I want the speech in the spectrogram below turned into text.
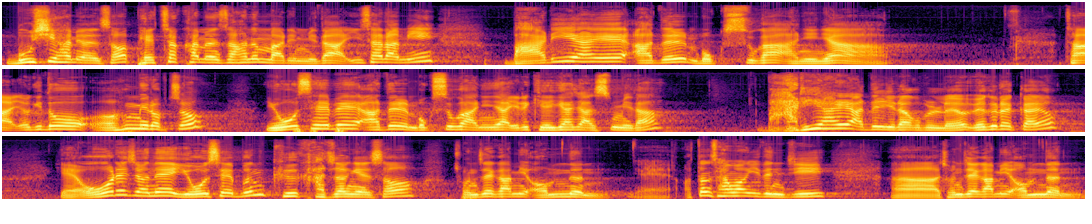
무시하면서 배척하면서 하는 말입니다 이 사람이 마리아의 아들 목수가 아니냐. 자, 여기도 어, 흥미롭죠? 요셉의 아들 목수가 아니냐 이렇게 얘기하지 않습니다. 마리아의 아들이라고 불러요. 왜 그럴까요? 예, 오래전에 요셉은 그 가정에서 존재감이 없는 예, 어떤 상황이든지 아, 존재감이 없는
